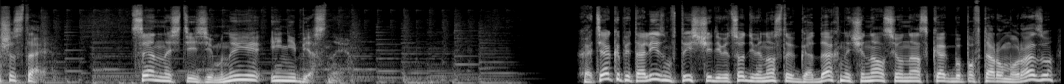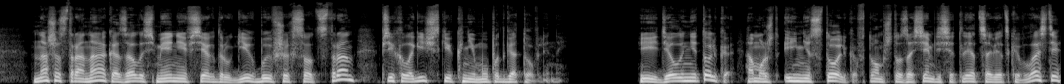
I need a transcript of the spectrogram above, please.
6. Ценности земные и небесные. Хотя капитализм в 1990-х годах начинался у нас как бы по второму разу, наша страна оказалась менее всех других бывших соцстран психологически к нему подготовленной. И дело не только, а может и не столько в том, что за 70 лет советской власти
